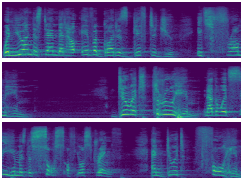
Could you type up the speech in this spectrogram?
When you understand that however God has gifted you, it's from Him. Do it through Him. In other words, see Him as the source of your strength and do it for Him.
